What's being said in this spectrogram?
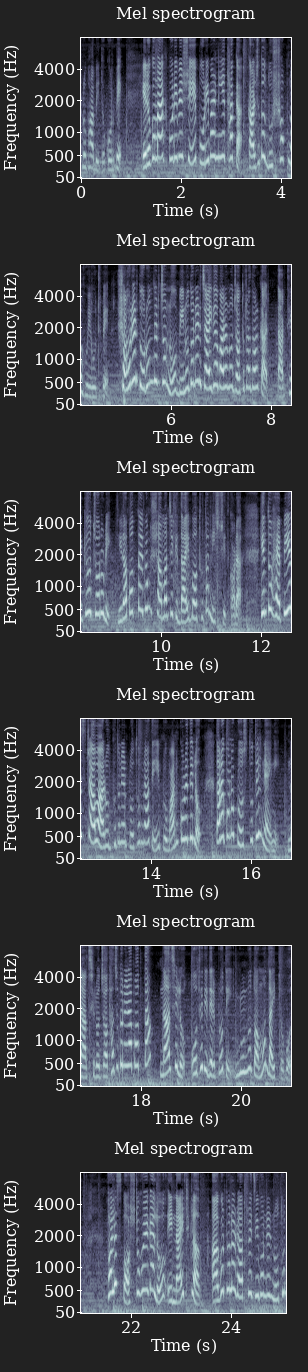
প্রভাবিত করবে। এরকম এক পরিবেশে পরিবার নিয়ে থাকা কার্যত দুঃস্বপ্ন হয়ে উঠবে। শহরের তরুণদের জন্য বিনোদনের জায়গা বাড়ানো যতটা দরকার, তার থেকেও জরুরি নিরাপত্তা এবং সামাজিক দায়বদ্ধতা নিশ্চিত করা। কিন্তু হ্যাপিয়েস্ট টাওয়ার উদ্বোধনের প্রথম রাতেই প্রমাণ করে দিল, তারা কোনো প্রস্তুতিই নেয়নি। না ছিল যথাযথ নিরাপত্তা, না ছিল অতিথিদের প্রতি ন্যূনতম দায়িত্ববোধ। ফলে স্পষ্ট হয়ে গেল এই নাইট ক্লাব আগরতলা রাত্রে জীবনের নতুন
